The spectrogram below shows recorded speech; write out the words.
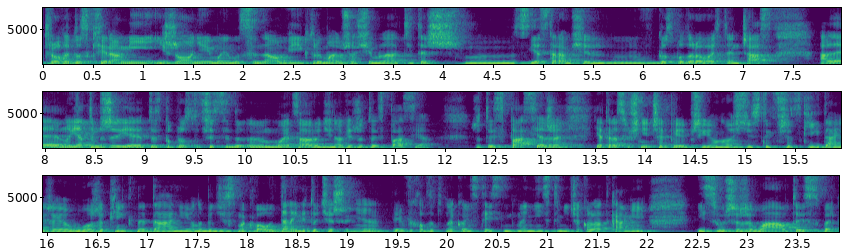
trochę doskwiera mi i żonie, i mojemu synowi, który ma już 8 lat i też ja staram się gospodarować ten czas, Ale no ja tym żyję. To jest po prostu wszyscy, moja cała rodzina wie, że to jest pasja. Że to jest pasja, że ja teraz już nie czerpię przyjemności z tych wszystkich dań, że ja ułożę piękne danie i ono będzie smakowało. Dalej mnie to cieszy, nie? Jak wychodzę tu na koniec tasting menu z tymi czekoladkami i słyszę, że wow, to jest super.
